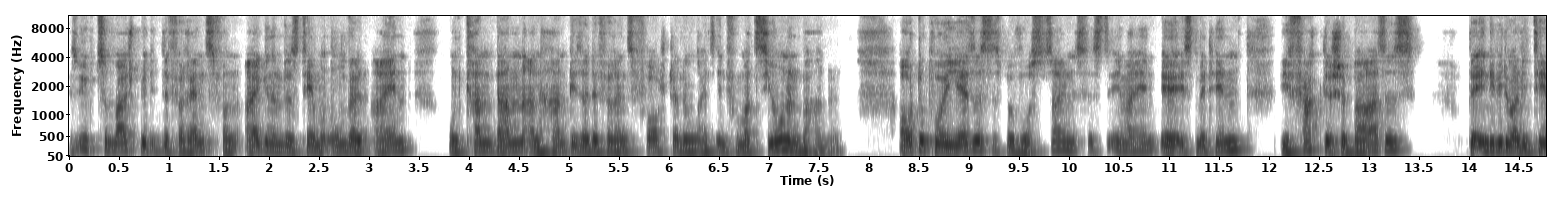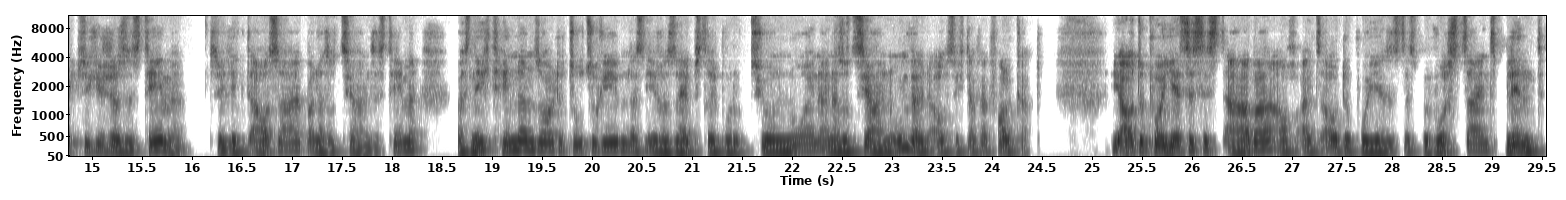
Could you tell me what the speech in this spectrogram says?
Es übt zum Beispiel die Differenz von eigenem System und Umwelt ein und kann dann anhand dieser Differenzvorstellungen als Informationen behandeln. Autopoiesis des Bewusstseins ist immerhin, äh, ist mithin die faktische Basis der Individualität psychischer Systeme. Sie liegt außerhalb aller sozialen Systeme, was nicht hindern sollte, zuzugeben, dass ihre Selbstreproduktion nur in einer sozialen Umwelt Aufsicht auf Erfolg hat. Die Autopoiesis ist aber, auch als Autopoiesis des Bewusstseins, blind,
